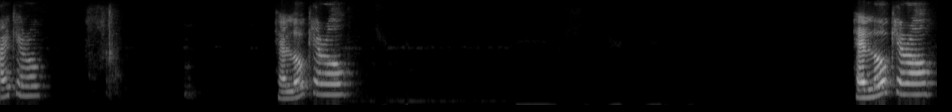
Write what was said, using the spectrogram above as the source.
Hi, Carol. Hello, Carol. Hello, Carol.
